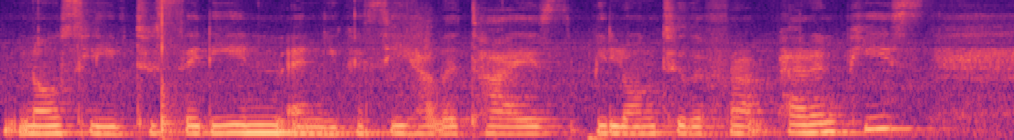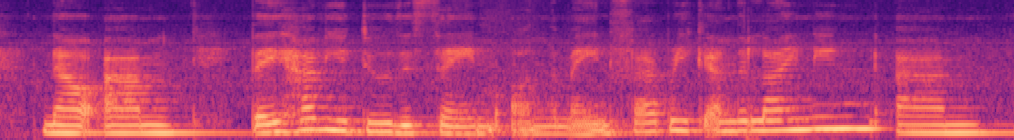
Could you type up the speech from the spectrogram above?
No sleeve to sit in and you can see how the ties belong to the front pattern piece. Now um, they have you do the same on the main fabric and the lining. Um,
